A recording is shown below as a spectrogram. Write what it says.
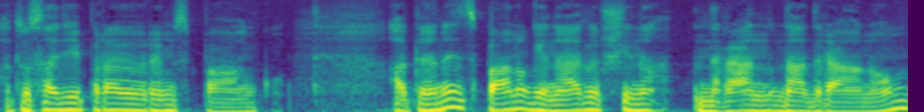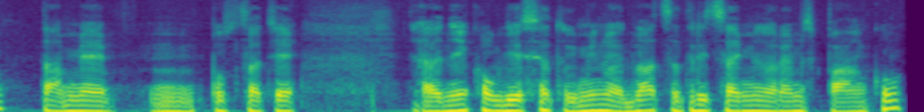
a to sa deje práve v REM spánku. A ten REM spánok je najdlhší nad ránom. Tam je mm, v podstate e, niekoľko desiatok minút, 20-30 minút REM spánku.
